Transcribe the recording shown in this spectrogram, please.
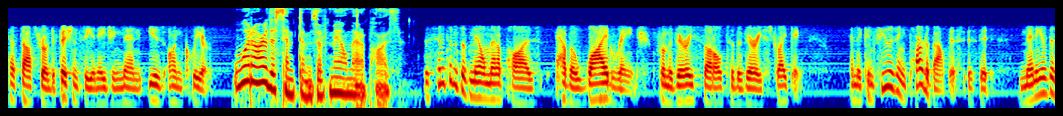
testosterone deficiency in aging men is unclear. What are the symptoms of male menopause? The symptoms of male menopause have a wide range, from the very subtle to the very striking. And the confusing part about this is that many of the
